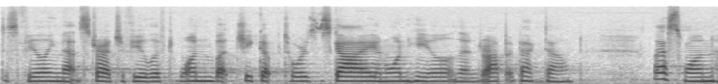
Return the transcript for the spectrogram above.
Just feeling that stretch. If you lift one butt cheek up towards the sky and one heel and then drop it back down. Last one.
